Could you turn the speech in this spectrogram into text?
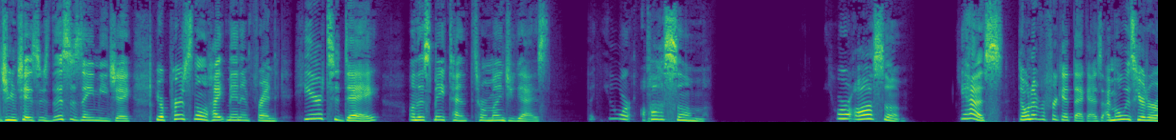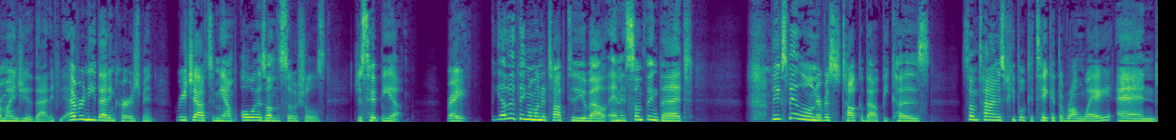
Dream Chasers, this is Amy J, your personal hype man and friend, here today on this May 10th to remind you guys that you are awesome. You are awesome. Yes, don't ever forget that, guys. I'm always here to remind you of that. If you ever need that encouragement, reach out to me. I'm always on the socials. Just hit me up, right? The other thing I want to talk to you about, and it's something that makes me a little nervous to talk about because sometimes people could take it the wrong way and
